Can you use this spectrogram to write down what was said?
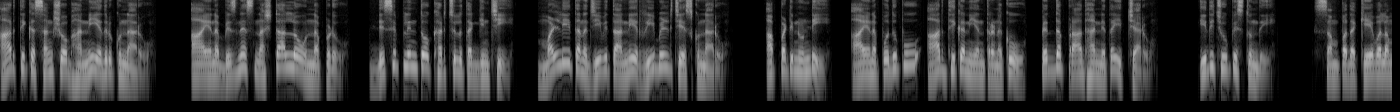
ఆర్థిక సంక్షోభాన్ని ఎదుర్కొన్నారు. ఆయన బిజినెస్ నష్టాల్లో ఉన్నప్పుడు డిసిప్లిన్తో ఖర్చులు తగ్గించి మళ్ళీ తన జీవితాన్ని రీబిల్డ్ చేసుకున్నారు. అప్పటి నుండి ఆయన పొదుపు ఆర్థిక నియంత్రణకు పెద్ద ప్రాధాన్యత ఇచ్చారు. ఇది చూపిస్తుంది. సంపద కేవలం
